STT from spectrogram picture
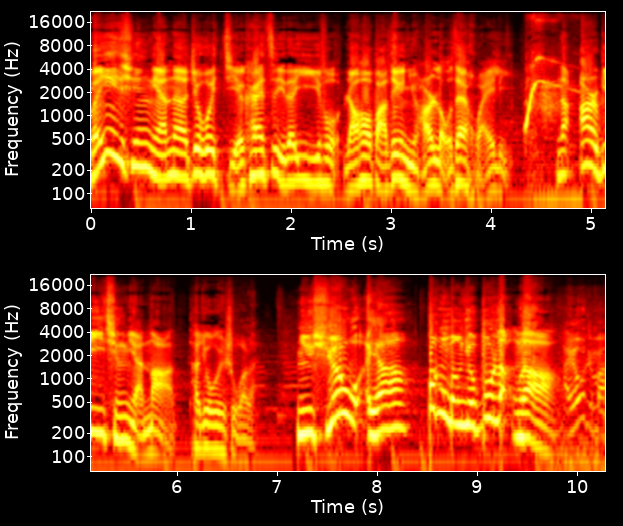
文艺青年呢就会解开自己的衣服，然后把这个女孩搂在怀里。那二逼青年呐，他就会说了：“你学我呀，蹦蹦就不冷了。”哎呦我的妈！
